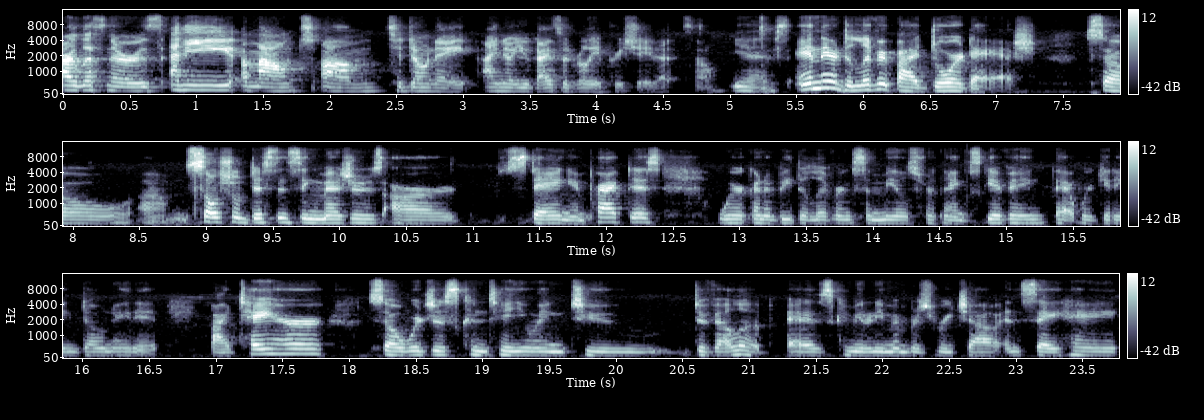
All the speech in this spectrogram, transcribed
our listeners any amount um, to donate. I know you guys would really appreciate it. So yes, and they're delivered by DoorDash. So um, social distancing measures are staying in practice. We're going to be delivering some meals for Thanksgiving that we're getting donated by Teher. So we're just continuing to develop as community members reach out and say, hey,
